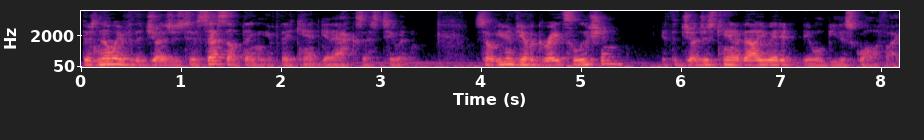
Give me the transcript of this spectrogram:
There's no way for the judges to assess something if they can't get access to it. So even if you have a great solution, if the judges can't evaluate it, it will be disqualified.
